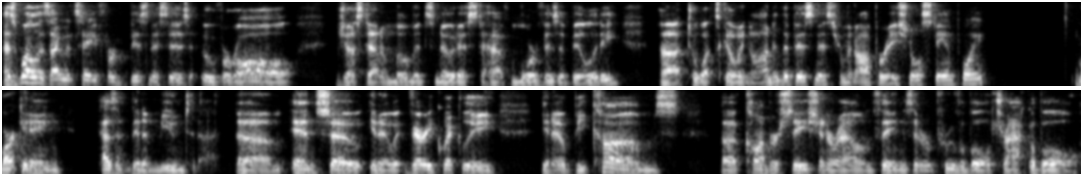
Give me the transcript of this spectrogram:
as well as I would say for businesses overall, just at a moment's notice to have more visibility uh, to what's going on in the business from an operational standpoint. Marketing hasn't been immune to that. Um, and so, you know, it very quickly, you know, becomes a conversation around things that are provable, trackable,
